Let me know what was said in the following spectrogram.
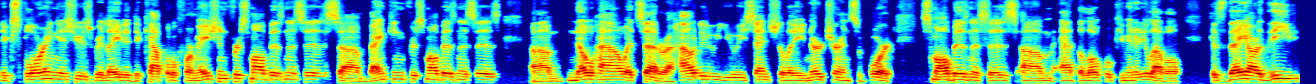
exploring issues related to capital formation for small businesses, uh, banking for small businesses, um, know-how, etc. How do you essentially nurture and support small businesses um, at the local community level? because they are the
